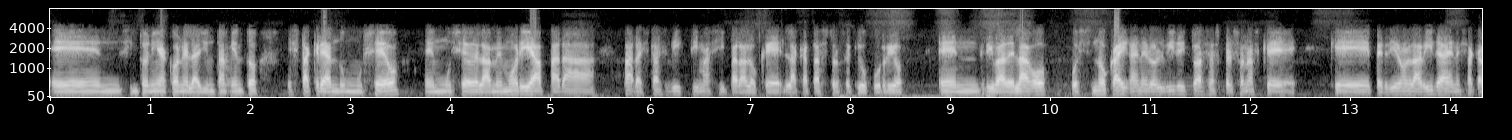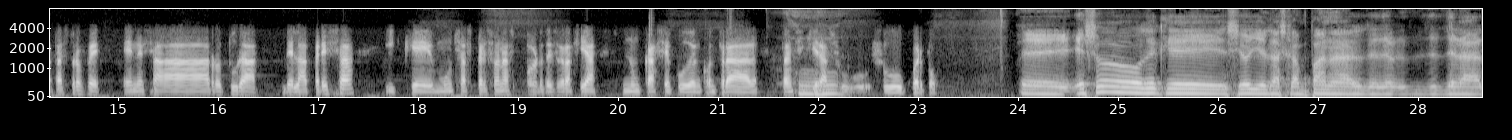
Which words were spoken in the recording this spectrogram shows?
en sintonía con el Ayuntamiento, está creando un museo, un Museo de la Memoria para, para estas víctimas y para lo que la catástrofe que ocurrió en Riva del Lago pues no caiga en el olvido y todas esas personas que, que perdieron la vida en esa catástrofe, en esa rotura de la presa y que muchas personas, por desgracia, nunca se pudo encontrar tan siquiera su, su cuerpo. Eh, eso de que se oyen las campanas de, la,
